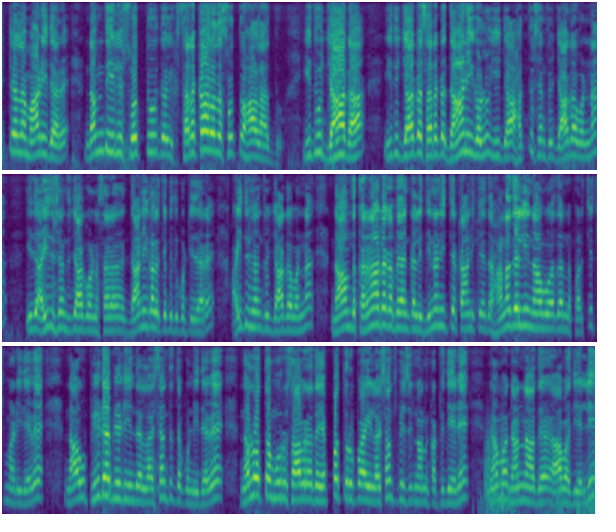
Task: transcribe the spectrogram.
ಇಷ್ಟೆಲ್ಲ ಮಾಡಿದ್ದಾರೆ. ನಮ್ದು ಇಲ್ಲಿ ಸ್ವತ್ತು, ಸರ್ಕಾರದ ಸ್ವತ್ತು ಹಾಳಾದ್ದು. ಇದು ಜಾಗ ಇದು ಜಾಗ ಸರಗ ದಾನಿಗಳು ಈ ಜಾ ಹತ್ತು ಸೆಂಟ್ ಜಾಗವನ್ನು, ಇದು ಐದು ಸೆಂಟ್ ಜಾಗವನ್ನು ಸರ ದಾನಿಗಳು ತೆಗೆದುಕೊಟ್ಟಿದ್ದಾರೆ. ಐದು ಸೆಂಟ್ ಜಾಗವನ್ನು ನಮ್ಮದು ಕರ್ನಾಟಕ ಬ್ಯಾಂಕಲ್ಲಿ ದಿನನಿತ್ಯ ಕಾಣಿಕೆಯಾದ ಹಣದಲ್ಲಿ ನಾವು ಅದನ್ನು ಪರ್ಚೇಸ್ ಮಾಡಿದ್ದೇವೆ. ನಾವು ಪಿ ಡಬ್ಲ್ಯೂ ಡಿಯಿಂದ ಲೈಸೆನ್ಸ್ ತಗೊಂಡಿದ್ದೇವೆ. ನಲವತ್ತ ಮೂರು ಸಾವಿರದ ಎಪ್ಪತ್ತು ರೂಪಾಯಿ ಲೈಸೆನ್ಸ್ ಫೀಸ್ ನಾನು ಕಟ್ಟಿದ್ದೇನೆ. ನಮ್ಮ, ನನ್ನ ಅದ, ಅವಧಿಯಲ್ಲಿ.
